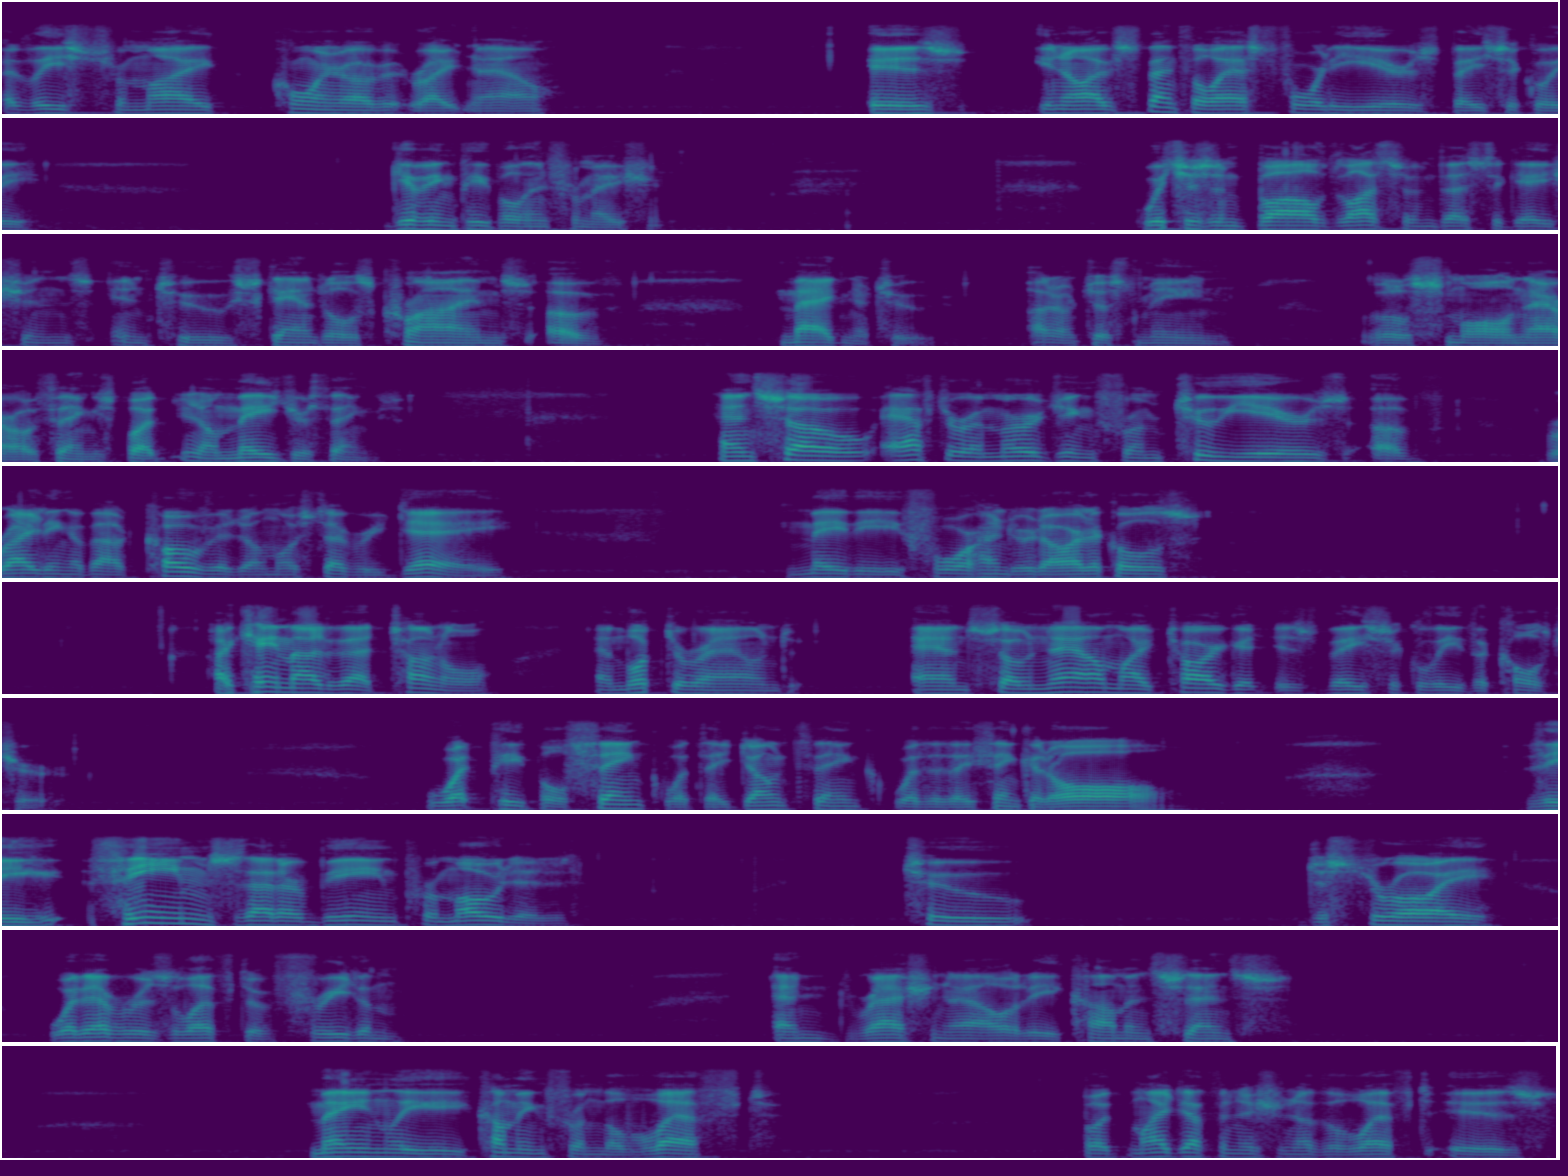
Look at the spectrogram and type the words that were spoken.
at least from my corner of it right now, is you know, I've spent the last 40 years basically giving people information, which has involved lots of investigations into scandals, crimes of magnitude. I don't just mean little small, narrow things, but you know, major things. And so, after emerging from two years of writing about COVID almost every day, maybe 400 articles, I came out of that tunnel and looked around. And so now my target is basically the culture what people think, what they don't think, whether they think at all. The themes that are being promoted to destroy whatever is left of freedom and rationality, common sense, mainly coming from the left. But my definition of the left is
